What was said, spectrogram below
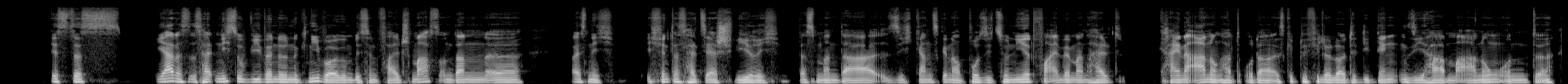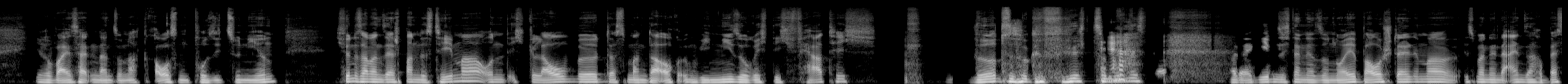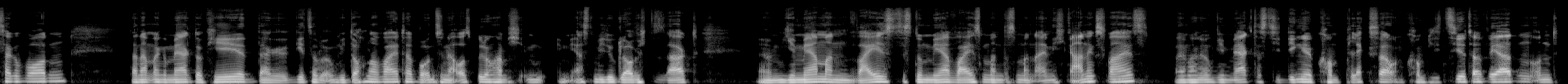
ist das, ja, das ist halt nicht so wie wenn du eine Kniebeuge ein bisschen falsch machst und dann, äh, weiß nicht, ich finde das halt sehr schwierig, dass man da sich ganz genau positioniert, vor allem wenn man halt keine Ahnung hat oder es gibt ja viele Leute, die denken, sie haben Ahnung und äh, ihre Weisheiten dann so nach draußen positionieren. Ich finde es aber ein sehr spannendes Thema und ich glaube, dass man da auch irgendwie nie so richtig fertig wird, so gefühlt zumindest. Ja. Weil da ergeben sich dann ja so neue Baustellen immer. Ist man in der einen Sache besser geworden? Dann hat man gemerkt, okay, da geht's aber irgendwie doch noch weiter. Bei uns in der Ausbildung habe ich im, im ersten Video, glaube ich, gesagt, ähm, je mehr man weiß, desto mehr weiß man, dass man eigentlich gar nichts weiß, weil man irgendwie merkt, dass die Dinge komplexer und komplizierter werden und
